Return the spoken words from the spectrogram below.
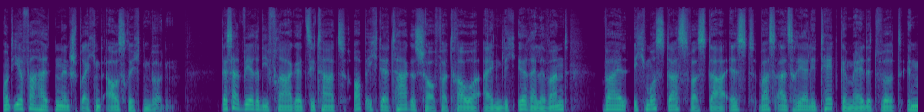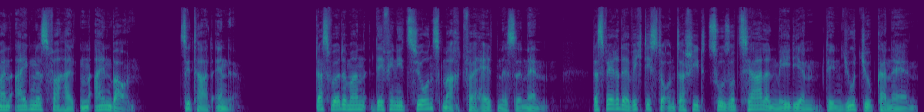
und ihr Verhalten entsprechend ausrichten würden. Deshalb wäre die Frage, Zitat, ob ich der Tagesschau vertraue, eigentlich irrelevant, weil ich muss das, was da ist, was als Realität gemeldet wird, in mein eigenes Verhalten einbauen. Zitat Ende. Das würde man Definitionsmachtverhältnisse nennen. Das wäre der wichtigste Unterschied zu sozialen Medien, den YouTube-Kanälen.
